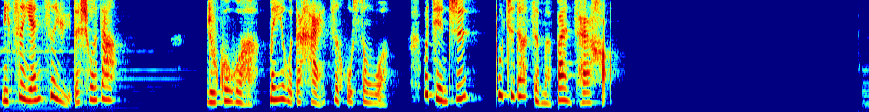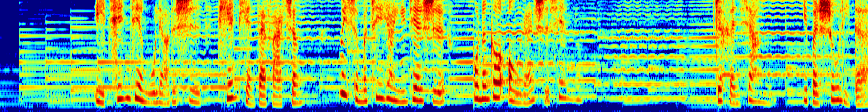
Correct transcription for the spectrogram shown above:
你自言自语的说道：“如果我……”没有我的孩子护送我，我简直不知道怎么办才好。一千件无聊的事天天在发生，为什么这样一件事不能够偶然实现呢？这很像一本书里的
